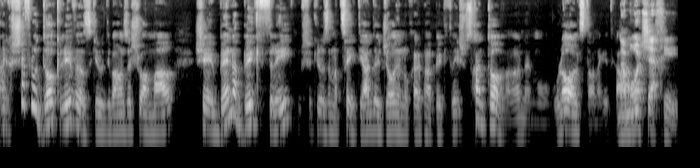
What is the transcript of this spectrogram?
אני חושב שאפילו דוק ריברס, כאילו דיברנו על זה שהוא אמר, שבין הביג 3, שכאילו זה מצחיק, דיאנדרי ג'ורדן הוא חלק מהביג 3, שהוא שחקן טוב, אני לא יודע אם הוא, הוא לא אולסטאר נגיד ככה. למרות שהכי,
